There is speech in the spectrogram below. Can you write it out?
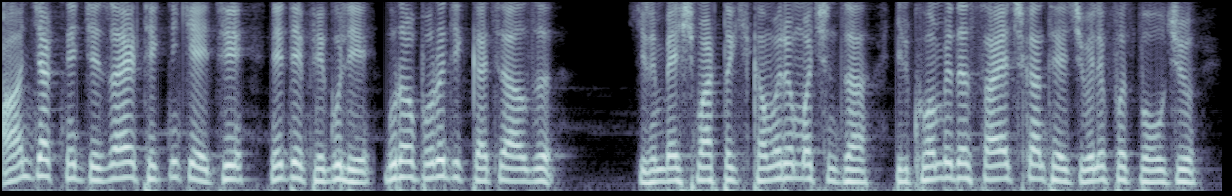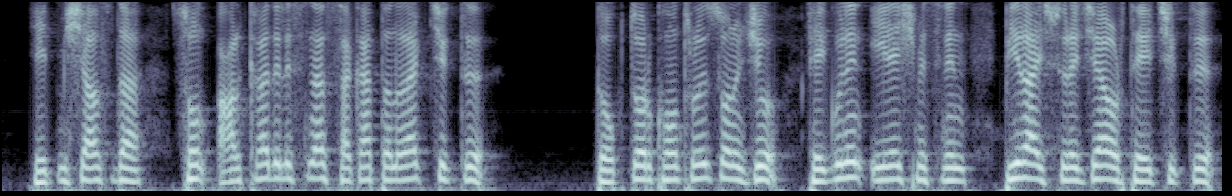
Ancak ne Cezayir teknik heyeti ne de Feguli bu raporu dikkate aldı. 25 Mart'taki Kamerun maçında ilk 11'de sahaya çıkan tecrübeli futbolcu 76'da sol arka adalesinden sakatlanarak çıktı. Doktor kontrolü sonucu Feguli'nin iyileşmesinin bir ay süreceği ortaya çıktı.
